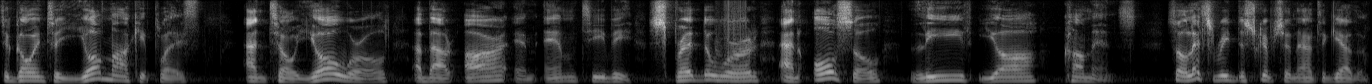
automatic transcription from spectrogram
to go into your marketplace and tell your world about RMMTV. Spread the word and also leave your comments. So let's read the scripture now together.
